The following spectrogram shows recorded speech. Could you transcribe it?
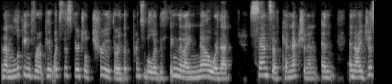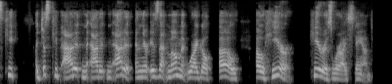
and I'm looking for okay, what's the spiritual truth, or the principle, or the thing that I know, or that sense of connection, and and and I just keep I just keep at it and at it and at it. And there is that moment where I go, oh, oh, here, here is where I stand.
